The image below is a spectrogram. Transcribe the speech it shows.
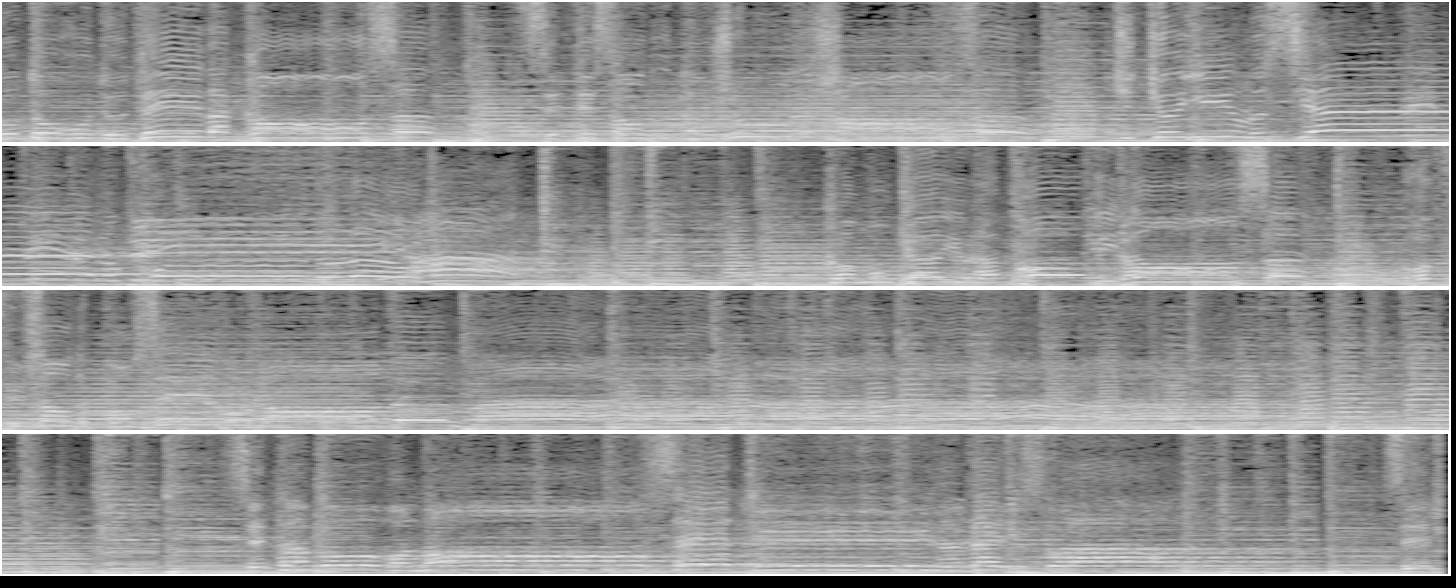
l'autoroute des vacances. C'était sans doute un jour de chance qui cueillirent le ciel au creux de leurs mains, comme on cueille la providence, refusant de penser au lendemain. C'est un beau roman, c'est une belle histoire,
